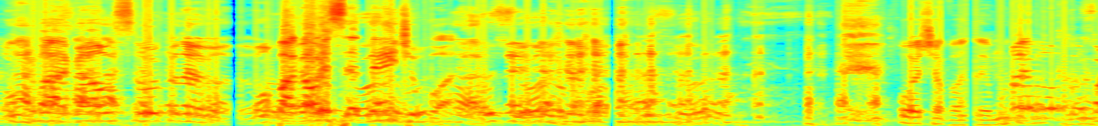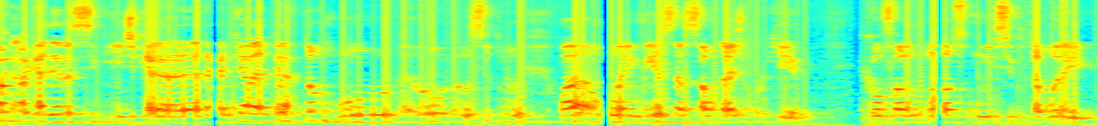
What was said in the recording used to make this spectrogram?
Vamos pagar o suco, né, mano? Vamos pagar o excedente, pô. Era o choro, pô. Era o choro. Poxa, Wander, é muito Mas eu, eu bacana, falo pra cara. galera o seguinte, cara, naquela época era tão bom, eu, eu sinto uma, uma imensa saudade, porque é que eu falo pro nosso município de Itaborei.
